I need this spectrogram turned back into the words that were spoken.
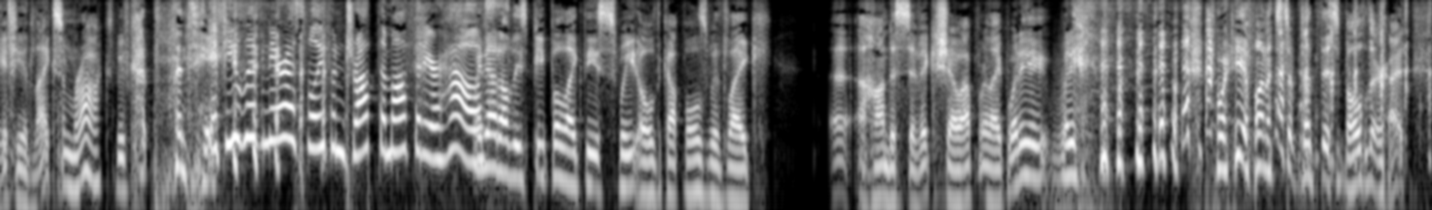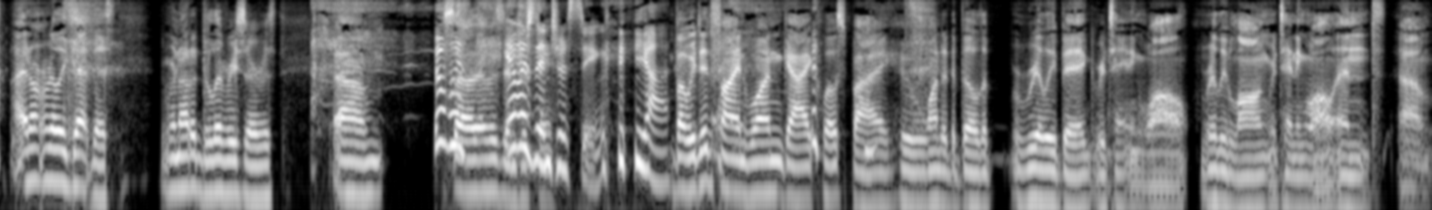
if you'd like some rocks, we've got plenty. if you live near us, we'll even drop them off at your house. we got all these people like these sweet old couples with like a, a Honda Civic show up. We're like, what do you, what do you, where do you want us to put this boulder? I, I don't really get this. We're not a delivery service. Um, was, so that was it was interesting. yeah. but we did find one guy close by who wanted to build a really big retaining wall, really long retaining wall, and um,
